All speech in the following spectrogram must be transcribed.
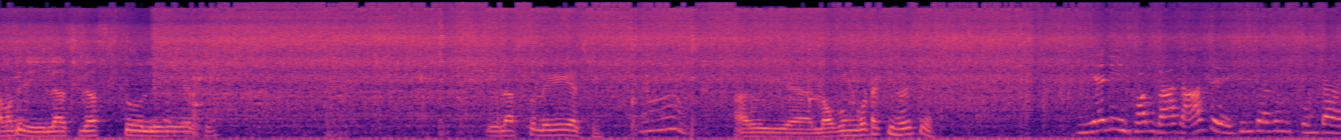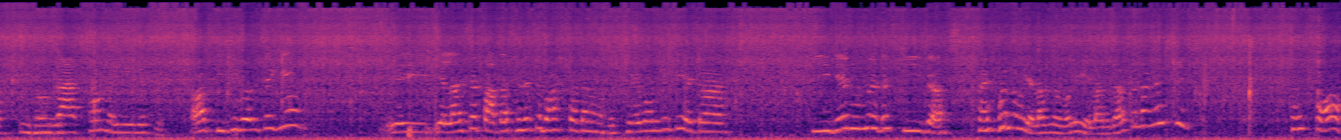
আমাদের এলাচ গাছ তো লেগে গেছে। এলাচ তো লেগে গেছে। আর ওই লবঙ্গটা কি হয়েছে? জানি সব গাছ আছে কিন্তু এখন কোনটা কি হবে? গাছ সব লেগে গেছে। আর পিসি বলছে কি এই এলাচের পাতা ছেড়েছে বাঁশ পাতার মতো। ছেড়ে বলছে কি এটা কি রে নুনু এটা কি গাছ? বললাম এলাচ বলে এলাচ গাছ লাগাইছিস সব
